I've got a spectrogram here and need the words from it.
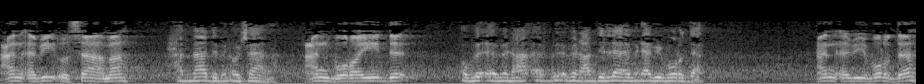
عن أبي أسامة حماد بن أسامة. عن بريد بن عبد الله بن أبي بردة. عن أبي بردة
